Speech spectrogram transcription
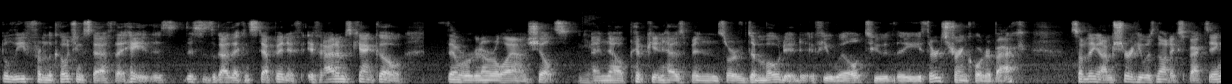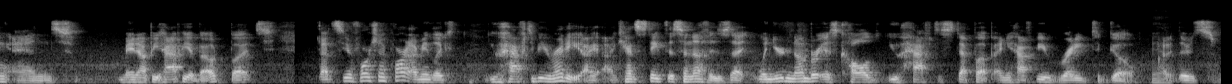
belief from the coaching staff that hey, this this is the guy that can step in. If if Adams can't go, then we're going to rely on Shiltz. Yeah. And now Pipkin has been sort of demoted, if you will, to the third string quarterback. Something I'm sure he was not expecting and may not be happy about, but that's the unfortunate part. I mean, like you have to be ready. I, I can't state this enough. Is that when your number is called, you have to step up and you have to be ready to go. Yeah. Uh, there's,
